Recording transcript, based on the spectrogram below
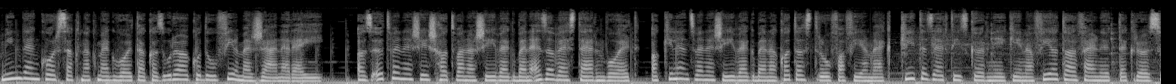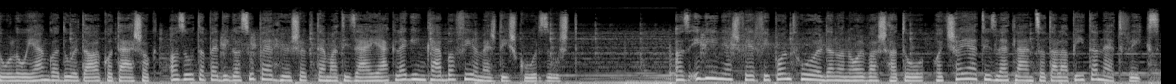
Minden korszaknak megvoltak az uralkodó filmes zsánerei. Az 50-es és 60-as években ez a western volt, a 90-es években a katasztrófa filmek, 2010 környékén a fiatal felnőttekről szóló young adult alkotások, azóta pedig a szuperhősök tematizálják leginkább a filmes diskurzust. Az igényes férfi.hu oldalon olvasható, hogy saját üzletláncot alapít a Netflix.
